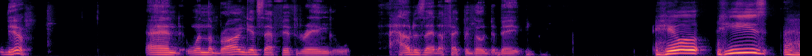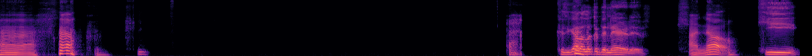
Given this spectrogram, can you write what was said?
Yeah. And when LeBron gets that fifth ring, how does that affect the GOAT debate? He'll he's uh, Because you got to look at the narrative. I know. He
